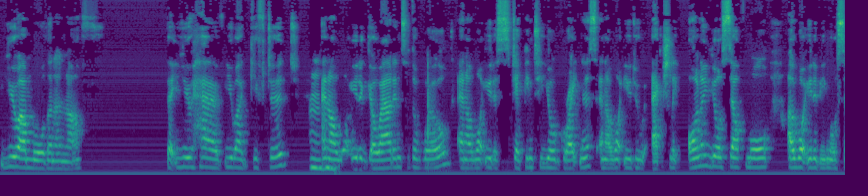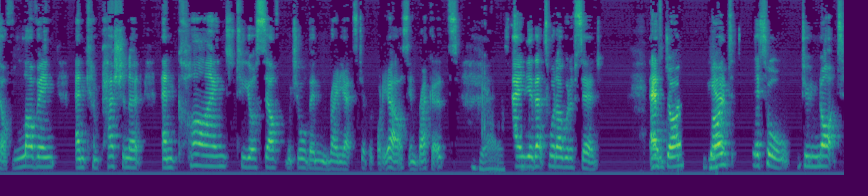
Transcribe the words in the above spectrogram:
you are more than enough. That you have, you are gifted, and I Mhm. want you to go out into the world, and I want you to step into your greatness, and I want you to actually honor yourself more. I want you to be more self-loving and compassionate and kind to yourself, which all then radiates to everybody else in brackets. Yes. And yeah, that's what I would have said. And, And- don't don't settle. Do not.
